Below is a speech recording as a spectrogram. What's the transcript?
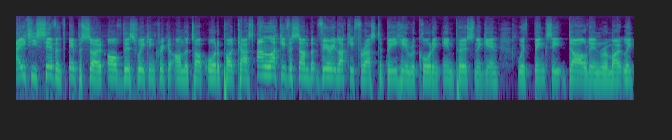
87th episode of This Week in Cricket on the Top Order podcast. Unlucky for some, but very lucky for us to be here recording in person again with Binksy dialed in remotely.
